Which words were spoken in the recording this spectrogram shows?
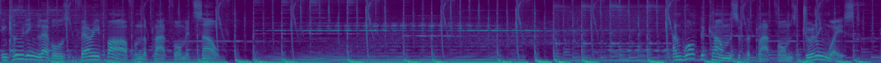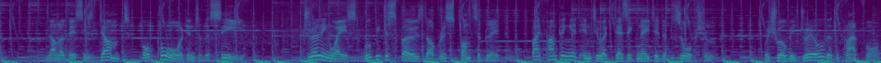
including levels very far from the platform itself. And what becomes of the platform's drilling waste? None of this is dumped or poured into the sea. Drilling waste will be disposed of responsibly by pumping it into a designated absorption, which will be drilled at the platform.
